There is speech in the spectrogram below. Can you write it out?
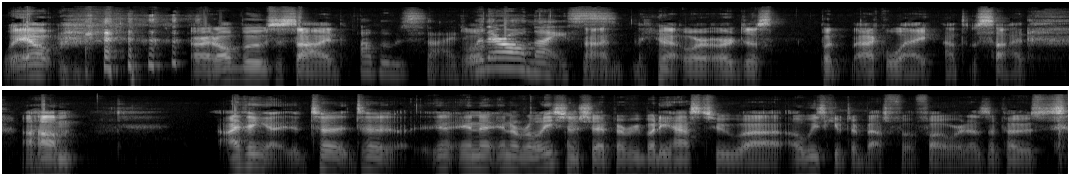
Well, all right, all boobs aside. All boobs aside. Well, well they're all nice. Not, yeah, or or just put back away, not to the side. Um, I think uh, to to in a, in a relationship, everybody has to uh, always keep their best foot forward, as opposed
